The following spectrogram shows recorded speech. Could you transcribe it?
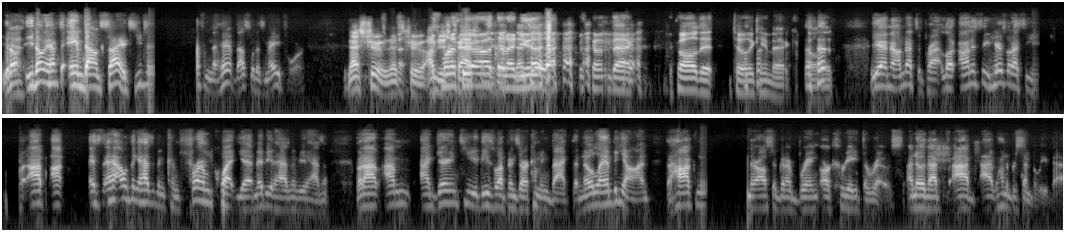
you don't you don't have to aim down sights. You just from the hip. That's what it's made for. That's true. That's true. I'm Just just wanna trash throw out that. I knew That's- the last was coming back. I called it. Totally came back. Called it. Yeah, no, I'm not surprised. Look, honestly, here's what I see. But I, I, it's, I don't think it hasn't been confirmed quite yet. Maybe it has, maybe it hasn't. But I, I'm, I guarantee you, these weapons are coming back. The No Land Beyond, the Hawk. They're also going to bring or create the Rose. I know that. I, I 100% believe that.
